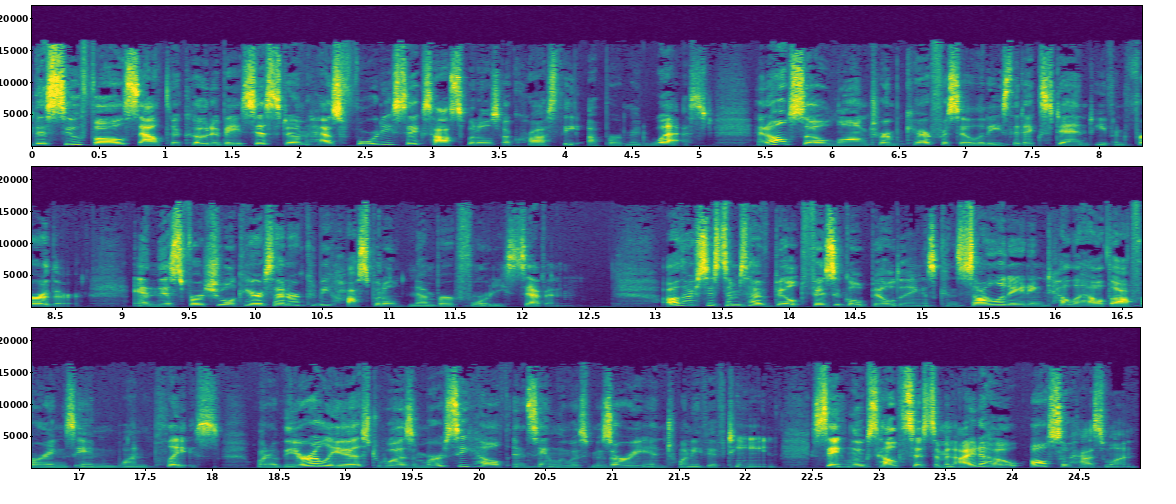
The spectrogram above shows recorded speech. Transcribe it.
The Sioux Falls, South Dakota based system has 46 hospitals across the upper Midwest, and also long term care facilities that extend even further. And this virtual care center could be hospital number 47. Other systems have built physical buildings, consolidating telehealth offerings in one place. One of the earliest was Mercy Health in St. Louis, Missouri in 2015. St. Luke's Health System in Idaho also has one.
